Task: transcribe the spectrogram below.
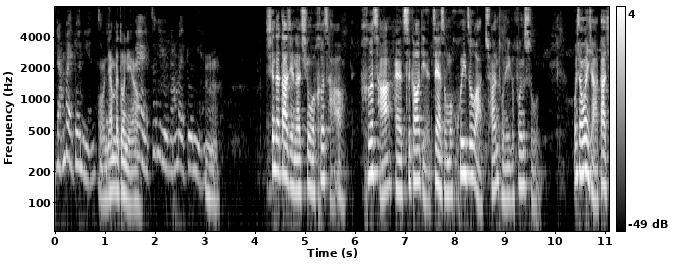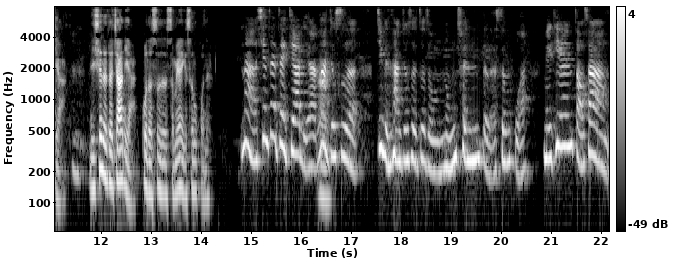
两百多年。哦，两百多年啊。哎，这个有两百多年。嗯。现在大姐呢，请我喝茶啊，喝茶还有吃糕点，这也是我们徽州啊传统的一个风俗。我想问一下大姐啊，嗯，你现在在家里啊过的是什么样一个生活呢？那现在在家里啊，那就是。基本上就是这种农村的生活，每天早上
